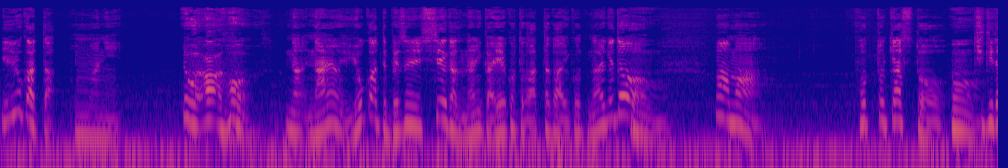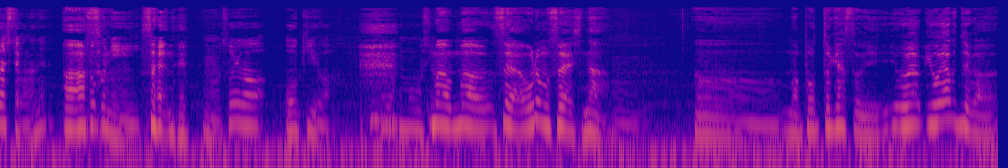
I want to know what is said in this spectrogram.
いや、よかった。ほんまに。よく、あ、そう。な、なんや、よかった。別に私生活何かええことがあったかいうことないけど、うんまあまあ、ポッドキャストをうん聞き出したからね。あ特に、そうやね。うん、それが大きいわ。それがほんま面白い。まあまあ、そうや、俺もそうやしなう。ん。うん。まあ、ポッドキャストにようやようやくというか、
